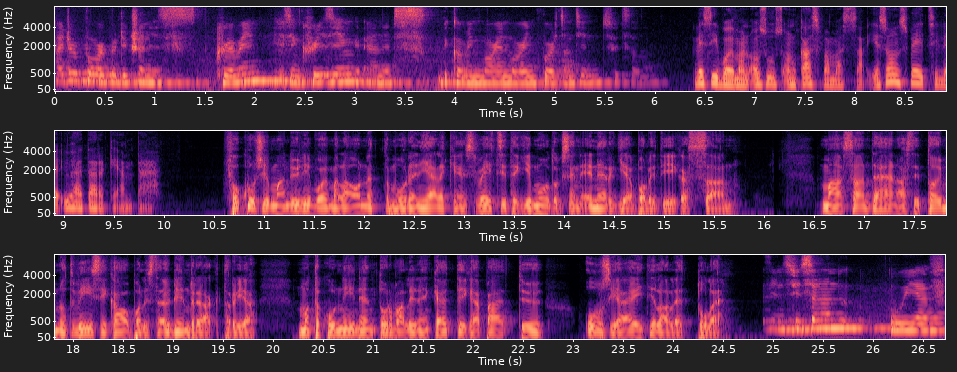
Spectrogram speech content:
Hydropower production is growing, is increasing, and it's becoming more and more important in Switzerland. Vesivoiman osuus on kasvamassa ja se on Sveitsille yhä tärkeämpää. Fukushiman ydinvoimalla onnettomuuden jälkeen Sveitsi teki muutoksen energiapolitiikassaan. Maassa on tähän asti toiminut viisi kaupallista ydinreaktoria, mutta kun niiden turvallinen käyttöikä päättyy, uusia ei tilalle tule. In Switzerland, we have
